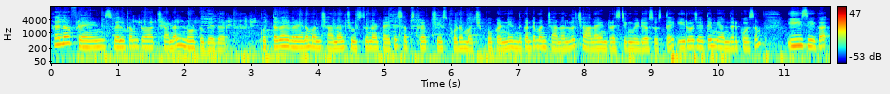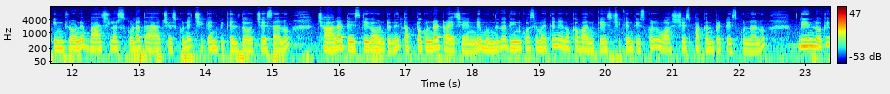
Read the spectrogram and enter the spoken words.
Hello friends welcome to our channel no together కొత్తగా ఎవరైనా మన ఛానల్ చూస్తున్నట్టయితే సబ్స్క్రైబ్ చేసుకోవడం మర్చిపోకండి. ఎందుకంటే మన ఛానల్లో చాలా ఇంట్రెస్టింగ్ వీడియోస్ వస్తాయి. ఈరోజు అయితే మీ అందరి కోసం ఈజీగా ఇంట్లోనే బ్యాచిలర్స్ కూడా తయారు చేసుకునే చికెన్ పికిల్తో వచ్చేసాను. చాలా టేస్టీగా ఉంటుంది. తప్పకుండా ట్రై చేయండి. ముందుగా దీనికోసం అయితే నేను ఒక వన్ కేస్ చికెన్ తీసుకొని వాష్ చేసి పక్కన పెట్టేసుకున్నాను. దీనిలోకి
